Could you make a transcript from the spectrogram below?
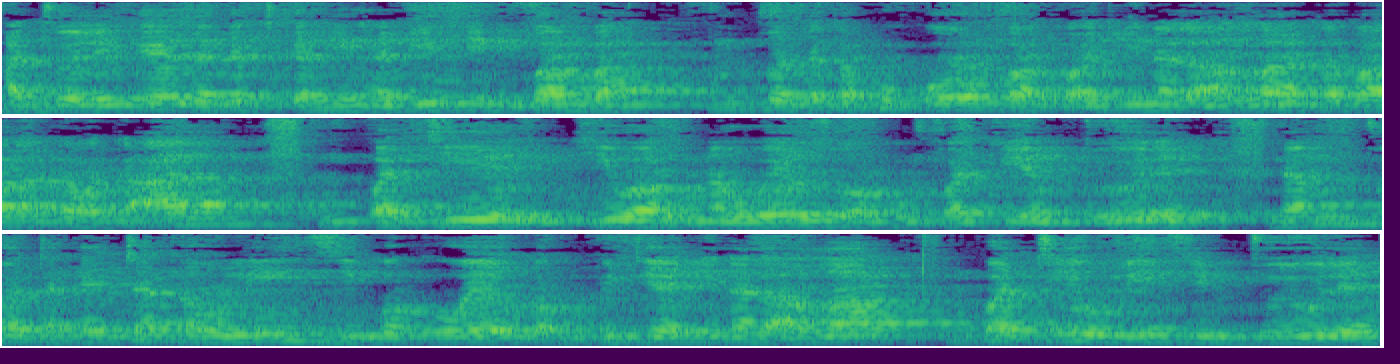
atuelekeza katika hii hadithi ni kwamba mtu atakapokuomba kwa jina la Allah tabaraka wa taala mpatie ikiwa una uwezo wa kumpatia mtu yule. Na mtu atakayetaka ulinzi kwa wewe kwa kupitia jina la Allah mpatie ulinzi mtu yule.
